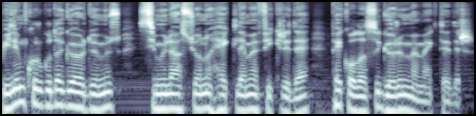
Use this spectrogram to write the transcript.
Bilim kurguda gördüğümüz simülasyonu hackleme fikri de pek olası görünmemektedir.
